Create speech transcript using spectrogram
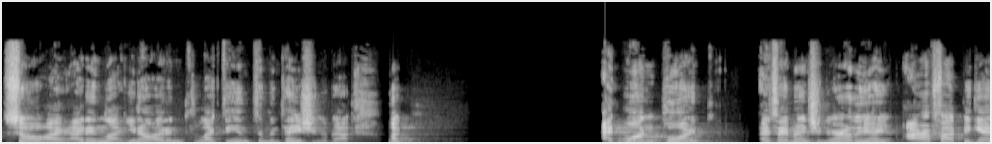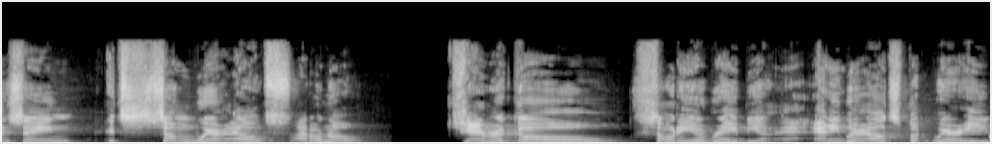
So I, I didn't like, you know, I didn't like the intimidation about. But at one point, as I mentioned earlier, Arafat began saying it's somewhere else. I don't know, Jericho, Saudi Arabia, anywhere else but where he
